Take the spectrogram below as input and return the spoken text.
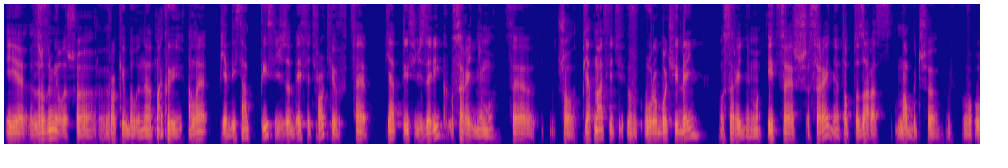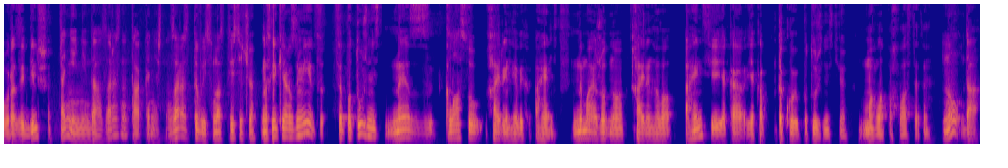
і зрозуміло, що роки були не однакові, але 50 тисяч за 10 років це 5 тисяч за рік у середньому. Це що, 15 у робочий день? У середньому, і це ж середнє, тобто зараз, мабуть, що в, у рази більше. Та ні, ні, да, зараз не так, звісно. Зараз дивись, у нас тисячу. Наскільки я розумію, це, це потужність не з класу хайрингових агентств. Немає жодного хайрингового агенції, яка яка такою потужністю могла похвастати. Ну да,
